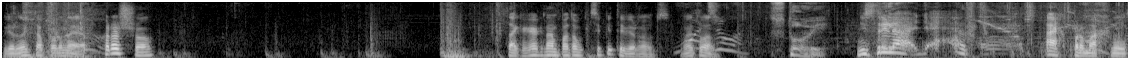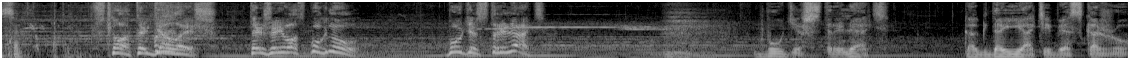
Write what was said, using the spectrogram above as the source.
Вернуть топор на R. Хорошо. Так, а как нам потом к цепи-то вернуться? Ну, Вот ладно. он. Стой! Не стреляй! Нет! Ах, промахнулся. Что ты делаешь? Ты же его спугнул! Будешь стрелять? Будешь стрелять, когда я тебе скажу.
